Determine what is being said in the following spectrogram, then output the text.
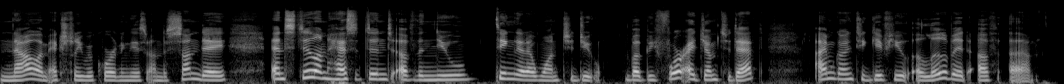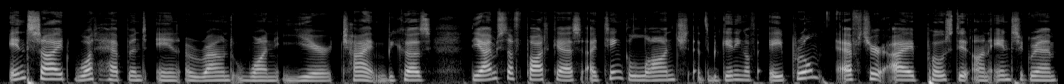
now I'm actually recording this on the Sunday, and still I'm hesitant of the new thing that I want to do. But before I jump to that, I'm going to give you a little bit of a inside what happened in around one year time because the I'm Stuff podcast I think launched at the beginning of April after I posted on Instagram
